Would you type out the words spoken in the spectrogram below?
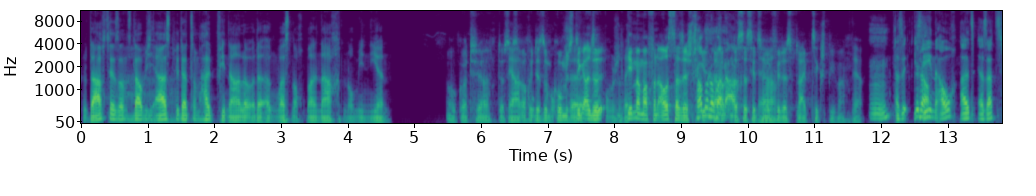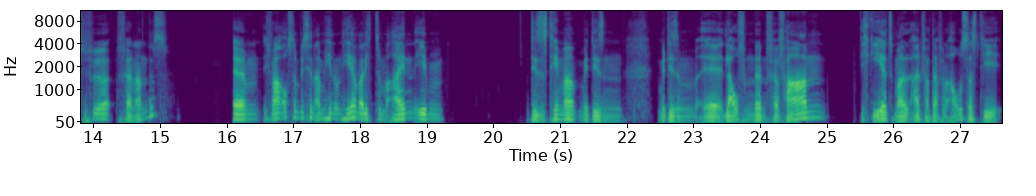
Du darfst ja sonst, ah. glaube ich, erst wieder zum Halbfinale oder irgendwas nochmal nachnominieren. Oh Gott, ja, das ja, ist auch wieder so ein komisches Ding. Also gehen wir mal von aus, dass er spielt, dass das jetzt nur für das Leipzig-Spiel war. Ja. Mhm. Also ich genau. sehe ihn auch als Ersatz für Fernandes. Ähm, ich war auch so ein bisschen am Hin und Her, weil ich zum einen eben dieses Thema mit, diesen, mit diesem äh, laufenden Verfahren. Ich gehe jetzt mal einfach davon aus, dass die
